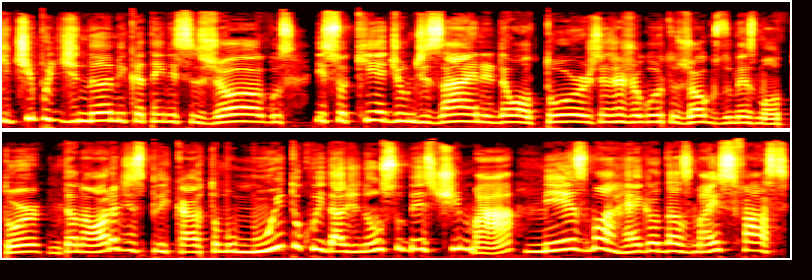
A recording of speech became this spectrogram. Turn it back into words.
que tipo de dinâmica tem nesses jogos, isso aqui é de um designer, do autor, você já jogou outros jogos do mesmo autor. Então na hora de explicar, eu tomo muito cuidado de não subestimar mesmo a regra das mais fáceis.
